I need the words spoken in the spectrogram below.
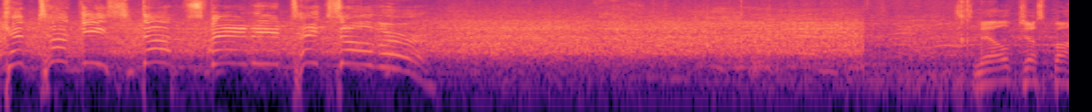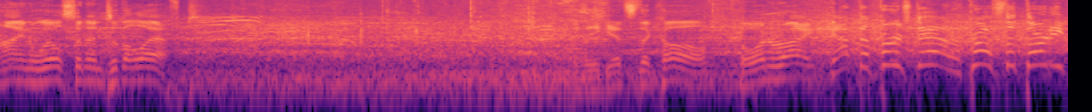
Kentucky stops Vandy and takes over. Snell just behind Wilson and to the left. And he gets the call. Going right. Got the first down across the 35,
